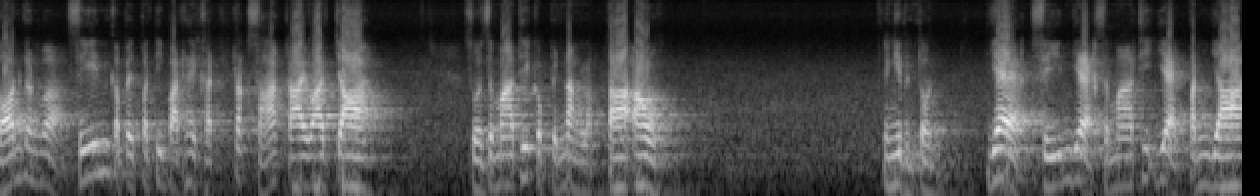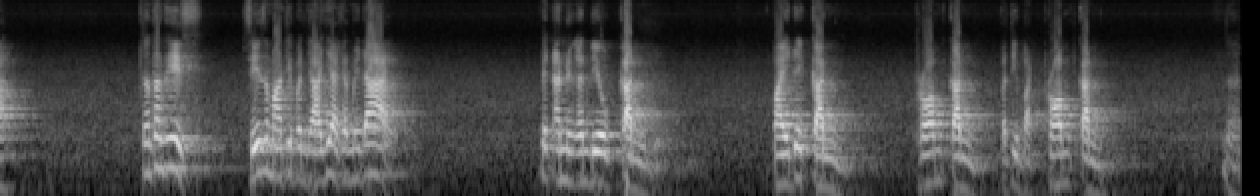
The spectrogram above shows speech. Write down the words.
สอนกันว่า ศีลก็เป็นปฏิบัติให้ขัดรักษากายวาจา ส่วนสมาธิก็เป็นนั่งหลับตาเอา อย่างนี้เป็นต้น แยกศีล แยกสมาธิ แยกปัญญา ทั้งทั้งที่ศีลสมาธิปัญญาแยกกันไม่ได้ เป็นอันหนึ่งอันเดียวกัน ไปด้วยกัน พร้อมกัน ปฏิบัติพร้อมกันนะ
